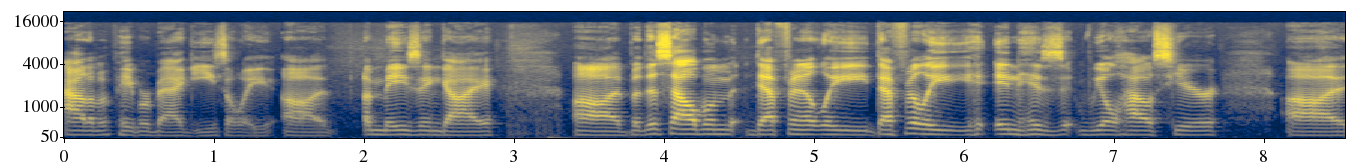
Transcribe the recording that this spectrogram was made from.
out of a paper bag easily. Uh, amazing guy. Uh, but this album definitely definitely in his wheelhouse here. Uh,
